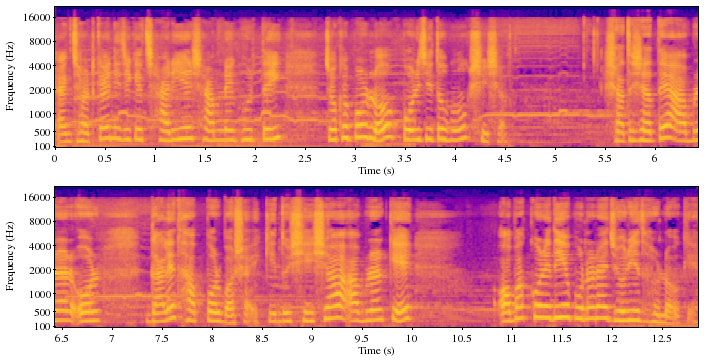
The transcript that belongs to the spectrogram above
এক ঝটকায় নিজেকে ছাড়িয়ে সামনে ঘুরতেই চোখে পড়ল পরিচিত মুখ সীসা সাথে সাথে আবরার ওর গালে থাপ্পড় বসায়, কিন্তু সীসা আবরারকে অবাক করে দিয়ে পুনরায় জড়িয়ে ধরলো ওকে।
